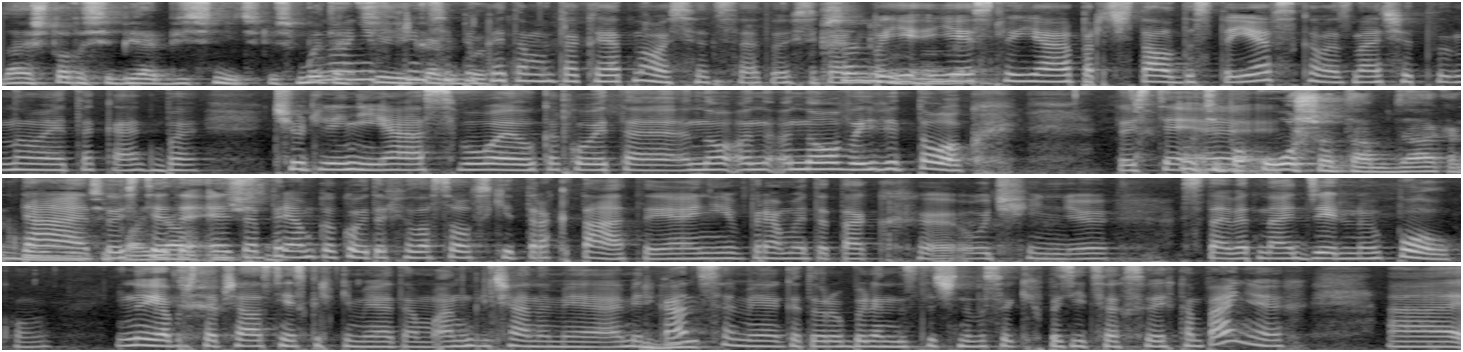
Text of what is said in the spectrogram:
да, и что-то себе объяснить. То есть мы ну, такие, они, в принципе, как бы... к этому так и относятся. То есть, Абсолютно, как бы, да. если я прочитал Достоевского, значит, ну, это как бы чуть ли не я освоил какой-то но- новый виток то есть, ну, типа э, Оша там, да, какой Да, типа, то есть это, это прям какой-то философский трактат, и они прям это так э, очень э, ставят на отдельную полку. Ну, я просто общалась с несколькими там англичанами, американцами, mm-hmm. которые были на достаточно высоких позициях в своих компаниях, а,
